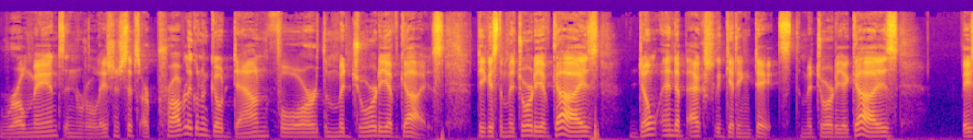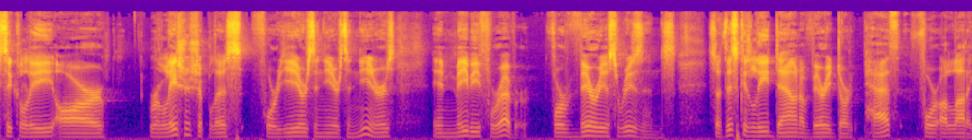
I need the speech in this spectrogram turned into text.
romance and relationships are probably going to go down for the majority of guys because the majority of guys don't end up actually getting dates. The majority of guys basically are relationshipless for years and years and years and maybe forever for various reasons. So this could lead down a very dark path for a lot of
